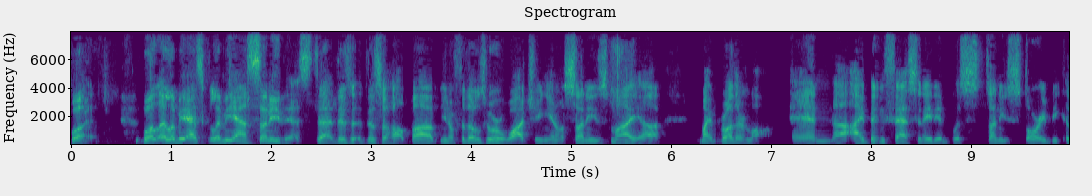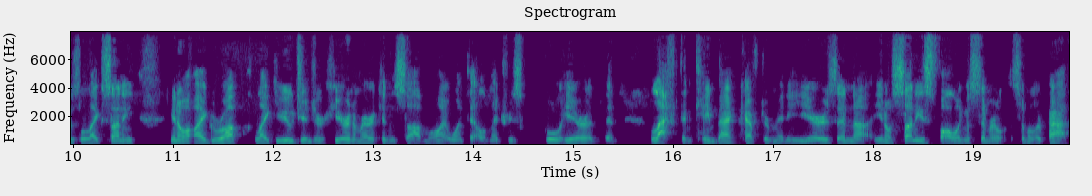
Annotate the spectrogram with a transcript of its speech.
well, well, let me ask. Let me ask Sonny this. This this will help. Uh, you know, for those who are watching, you know, Sonny's my uh, my brother-in-law, and uh, I've been fascinated with Sonny's story because, like Sonny, you know, I grew up like you, Ginger, here in American Samoa. I went to elementary school here, then left and came back after many years. And uh, you know, Sonny's following a similar similar path,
